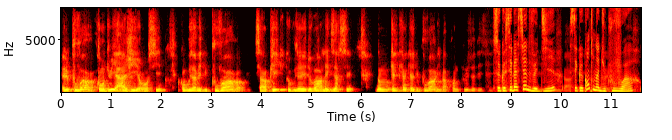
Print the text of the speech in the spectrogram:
Le pouvoir conduit à agir aussi. Quand vous avez du pouvoir, ça implique que vous allez devoir l'exercer. Donc quelqu'un qui a du pouvoir, il va prendre plus de décisions. Ce que Sébastien veut dire, c'est que quand on a du pouvoir,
